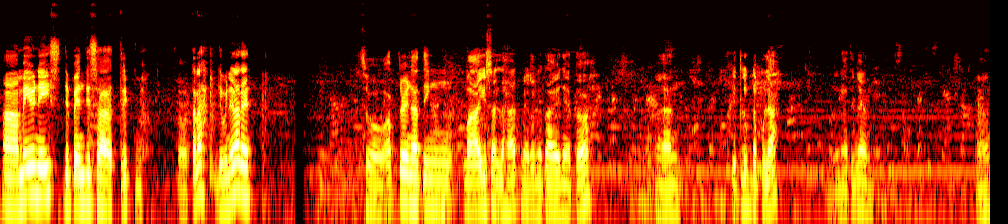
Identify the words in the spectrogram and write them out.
ah, mayonnaise depende sa trip nyo. So tara, gawin na natin. So, after nating maayos ang lahat, meron na tayo nito. Ayan. Itlog na pula. Ayan natin yan. Ayan.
